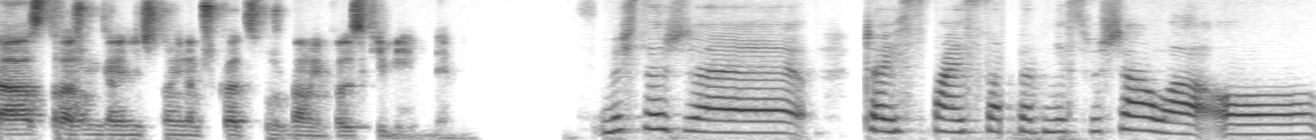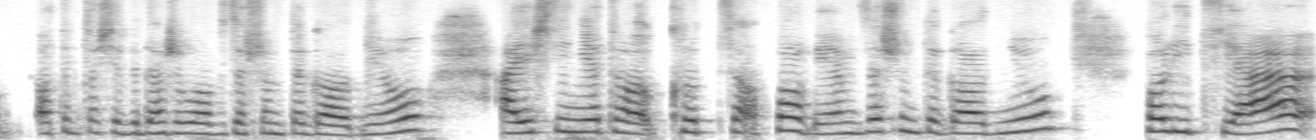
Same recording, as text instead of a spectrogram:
a Strażą Graniczną i na przykład służbami polskimi? innymi. Myślę, że część z Państwa pewnie słyszała o, o tym, co się wydarzyło w zeszłym tygodniu, a jeśli nie, to krótce opowiem. W zeszłym tygodniu policja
